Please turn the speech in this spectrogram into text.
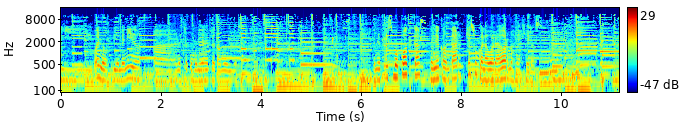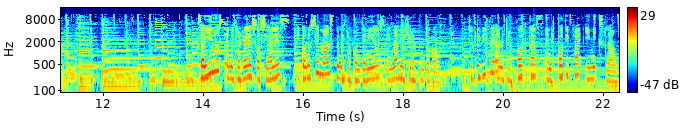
y bueno, bienvenido a nuestra comunidad de Trotamundos. En el próximo podcast te voy a contar qué es un colaborador más viajeros. Seguinos en nuestras redes sociales y conoce más de nuestros contenidos en másviajeros.com. Suscríbete a nuestros podcasts en Spotify y Mixcloud.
